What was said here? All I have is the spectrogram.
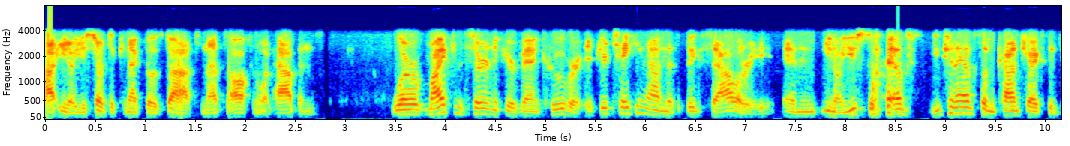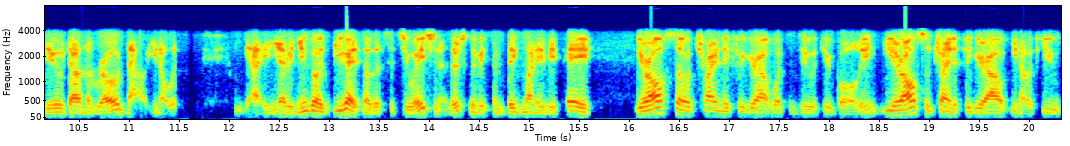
Uh, you know, you start to connect those dots, and that's often what happens. Where my concern, if you're Vancouver, if you're taking on this big salary, and you know, you still have you can have some contracts to do down the road now. You know, with I mean, you go, you guys know the situation. There's going to be some big money to be paid. You're also trying to figure out what to do with your goalie. You're also trying to figure out, you know, if you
